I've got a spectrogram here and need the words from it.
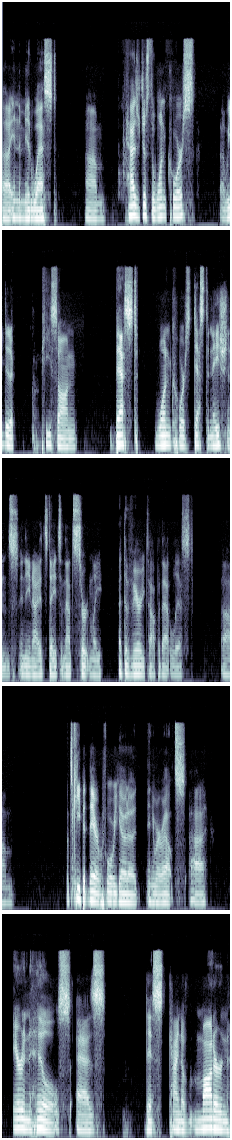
uh, in the Midwest. Um, has just the one course. Uh, we did a piece on best one course destinations in the United States, and that's certainly at the very top of that list. Um, let's keep it there before we go to anywhere else. Uh, Erin Hills as this kind of modern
